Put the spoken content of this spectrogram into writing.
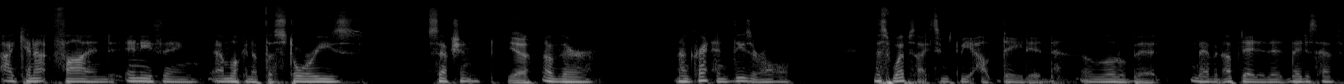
I cannot find anything. I'm looking up the stories section Yeah. of their. Now, granted, these are all. This website seems to be outdated a little bit. They haven't updated it. They just have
